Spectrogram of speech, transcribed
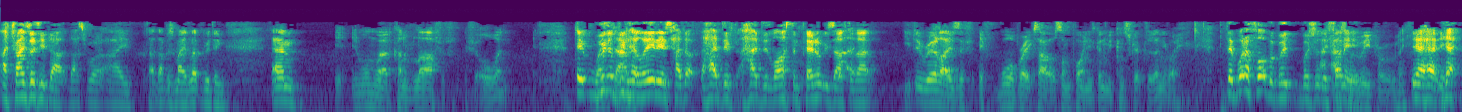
I translated that, that's what I, that, that was my lip reading. Um, In one word, kind of laugh if, if it all went. it Went would have been hilarious had, had, they, had they lost in penalties after that. You do realise if, if war breaks out at some point, he's going to be conscripted anyway. The, what I thought was, was really As funny. would we probably. Yeah, yeah.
